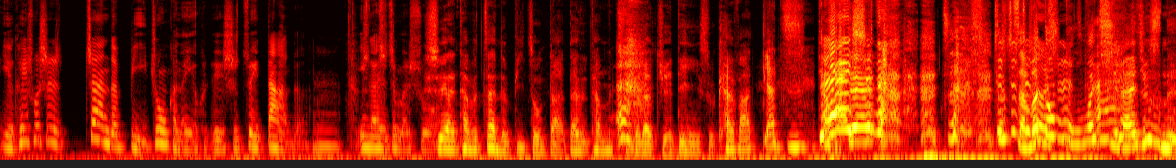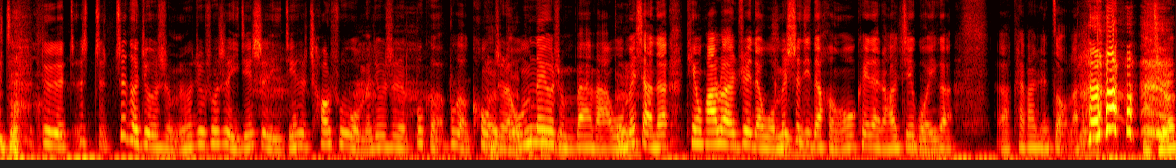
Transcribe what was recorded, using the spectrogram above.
也可以说是占的比重可能也会也是最大的，嗯，应该是这么说。虽然他们占的比重大，但是他们起不了决定因素，开发吧唧，哎，是的，这这这怎么都补不起来，就是那种，对对，这这这个就是什么说，就说是已经是已经是超出我们就是不可不可控制了，我们能有什么办法？我们想的天花乱坠的，我们设计的很 OK 的，然后结果一个呃开发人走了。以前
